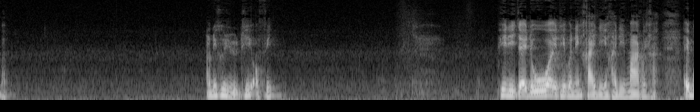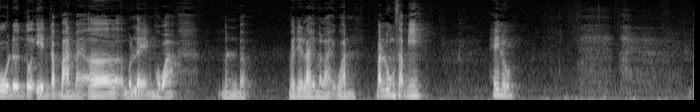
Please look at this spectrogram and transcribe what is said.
แบบ อันนี้คืออยู่ที่ออฟฟิศพี่ดีใจด้วยที่วันนี้ขายดีขายดีมากเลยค่ะ ไอโบเดินตัวเอ็นกลับบ้านไป เออหมดแรงเพราะว่ามันแบบไม่ได้ไลฟ์มาหลายวันบาลุงสามี ให้ลุงไป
